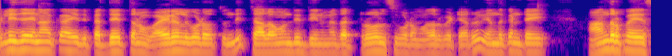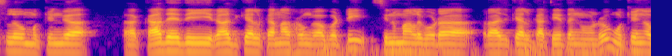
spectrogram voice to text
రిలీజ్ అయినాక ఇది పెద్ద ఎత్తున వైరల్ కూడా అవుతుంది. చాలామంది దీని మీద ట్రోల్స్ కూడా మొదలుపెట్టారు. ఎందుకంటే ఆంధ్రప్రదేశ్లో ముఖ్యంగా కాదేది రాజకీయాలకు అనర్హం కాబట్టి సినిమాలు కూడా రాజకీయాలకు అతీతంగా ఉండవు. ముఖ్యంగా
